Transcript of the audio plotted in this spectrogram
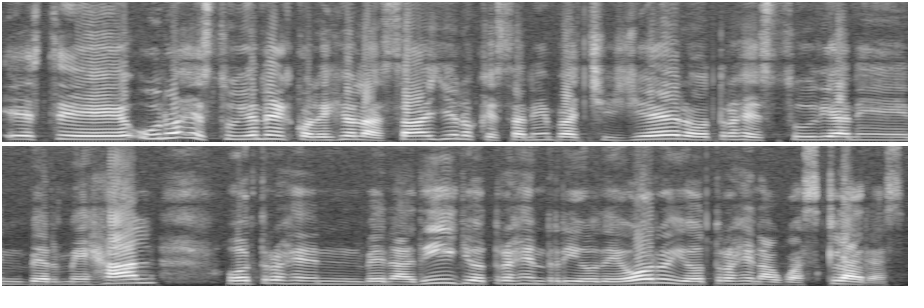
Este, unos estudian en el Colegio La Salle, los que están en bachiller, otros estudian en Bermejal, otros en Venadillo, otros en Río de Oro y otros en Aguas Claras.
